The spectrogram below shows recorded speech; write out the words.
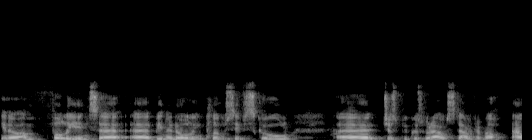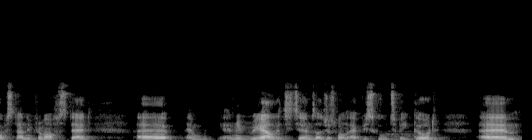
You know, I'm fully into uh, being an all-inclusive school. Uh, just because we're outstanding from outstanding from Ofsted, uh, and, and in reality terms, I just want every school to be good. Um,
